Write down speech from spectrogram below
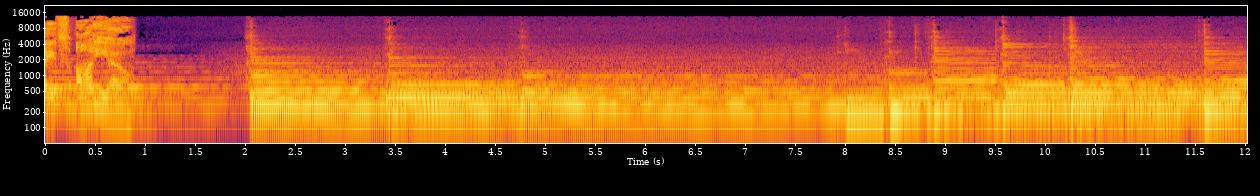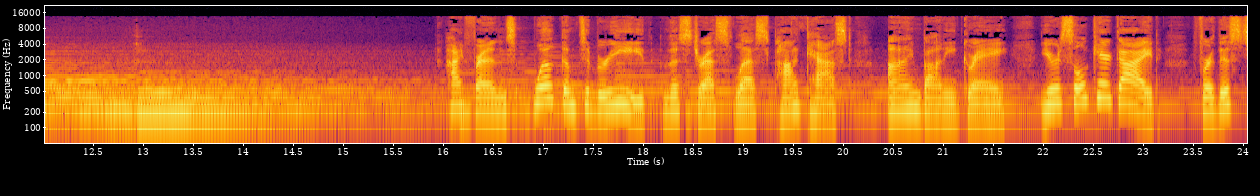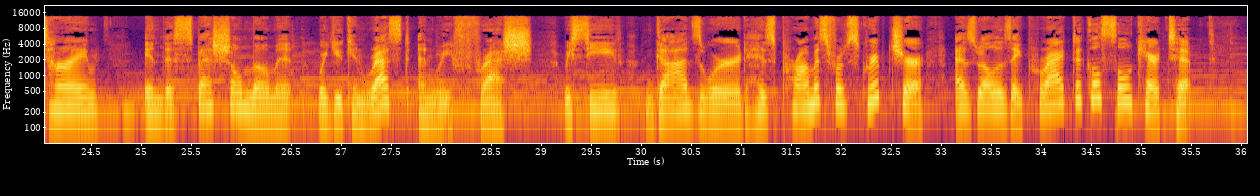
Life Audio. Hi, friends. Welcome to Breathe, the Stress Less podcast. I'm Bonnie Gray, your soul care guide for this time in this special moment where you can rest and refresh. Receive God's word, his promise from scripture, as well as a practical soul care tip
